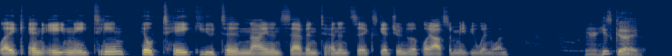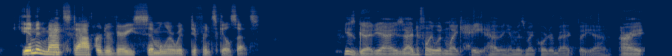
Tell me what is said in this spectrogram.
like an eight and eight team, he'll take you to nine and seven, 10 and six, get you into the playoffs, and maybe win one. Yeah, he's good. Him and Matt Stafford are very similar with different skill sets. He's good. Yeah, he's, I definitely wouldn't like hate having him as my quarterback. But yeah, all right.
